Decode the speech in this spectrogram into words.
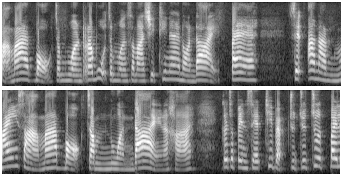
สามารถบอกจำนวนระบุจำนวนสมาชิกที่แน่นอนได้ แต่เซตอนันต์ไม่สามารถบอกจำนวนได้นะคะ ก็จะเป็นเซตที่แบบจุดๆ ๆ ไปเ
